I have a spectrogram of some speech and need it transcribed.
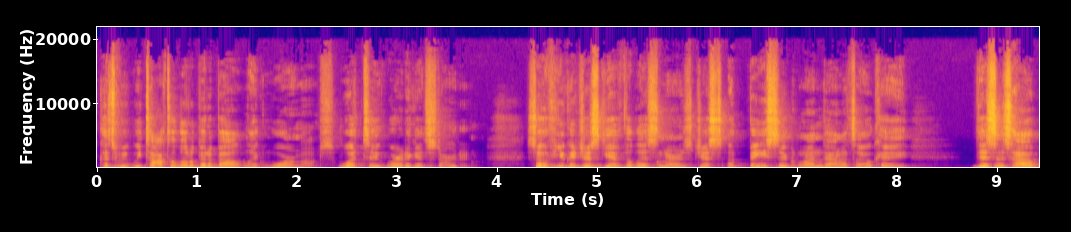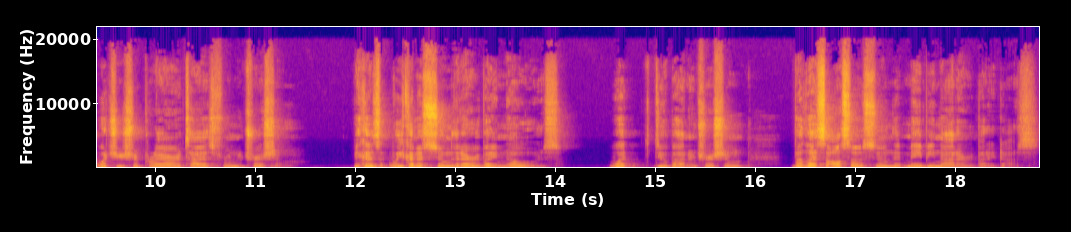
because we, we talked a little bit about like warm ups, what to where to get started. So if you could just give the listeners just a basic rundown, it's like okay, this is how what you should prioritize for nutrition, because we can assume that everybody knows what to do about nutrition, but let's also assume that maybe not everybody does.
